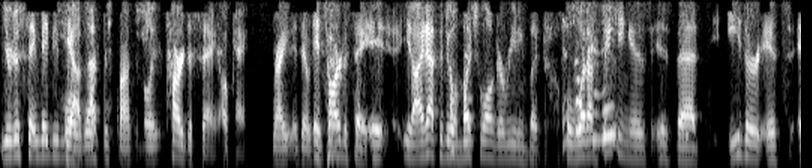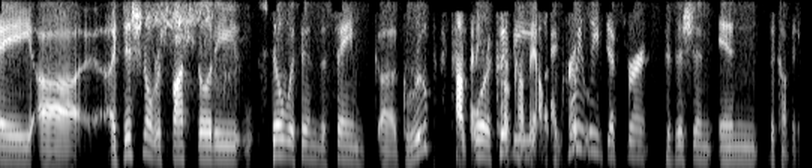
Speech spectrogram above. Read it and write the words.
You're just saying maybe more Yeah, work responsibility. It's hard to say. Okay. Right? Is that what It's hard to say. It you know, I'd have to do a much longer reading, but well, what I'm thinking is is that either it's a uh additional responsibility still within the same uh group company. or it could or be a Okay, group. completely different position in the company.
